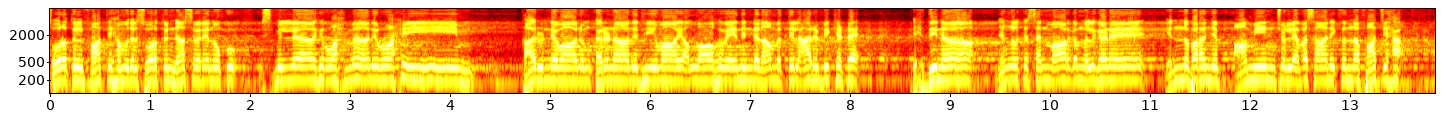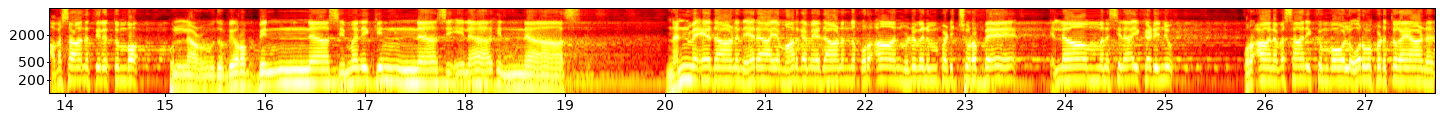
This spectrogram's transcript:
സൂറത്തുൽ ഫാത്തിഹ മുതൽ സൂറത്തുൽ നാസ് വരെ നോക്കൂ. ബിസ്മില്ലാഹിർ റഹ്മാനിർ റഹീം കാരുണ്യവാനും കരുണാനിധിയുമായ അള്ളാഹുവേ നിന്റെ നാമത്തിൽ ആരംഭിക്കട്ടെ. ഇഹ്ദിന ഞങ്ങൾക്ക് സന്മാർഗം നൽകണേ എന്ന് പറഞ്ഞ് ആമീൻ ചൊല്ലി അവസാനിക്കുന്ന ഫാത്തിഹ അവസാനത്തിലെത്തുമ്പോ നന്മ ഏതാണ്? നേരായ മാർഗം ഏതാണെന്ന് ഖുർആൻ മുഴുവനും പഠിച്ചു റബ്ബേ. എല്ലാം മനസ്സിലായി കഴിഞ്ഞു. ഖുർആൻ അവസാനിക്കുമ്പോൾ ഓർമ്മപ്പെടുത്തുകയാണ്.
